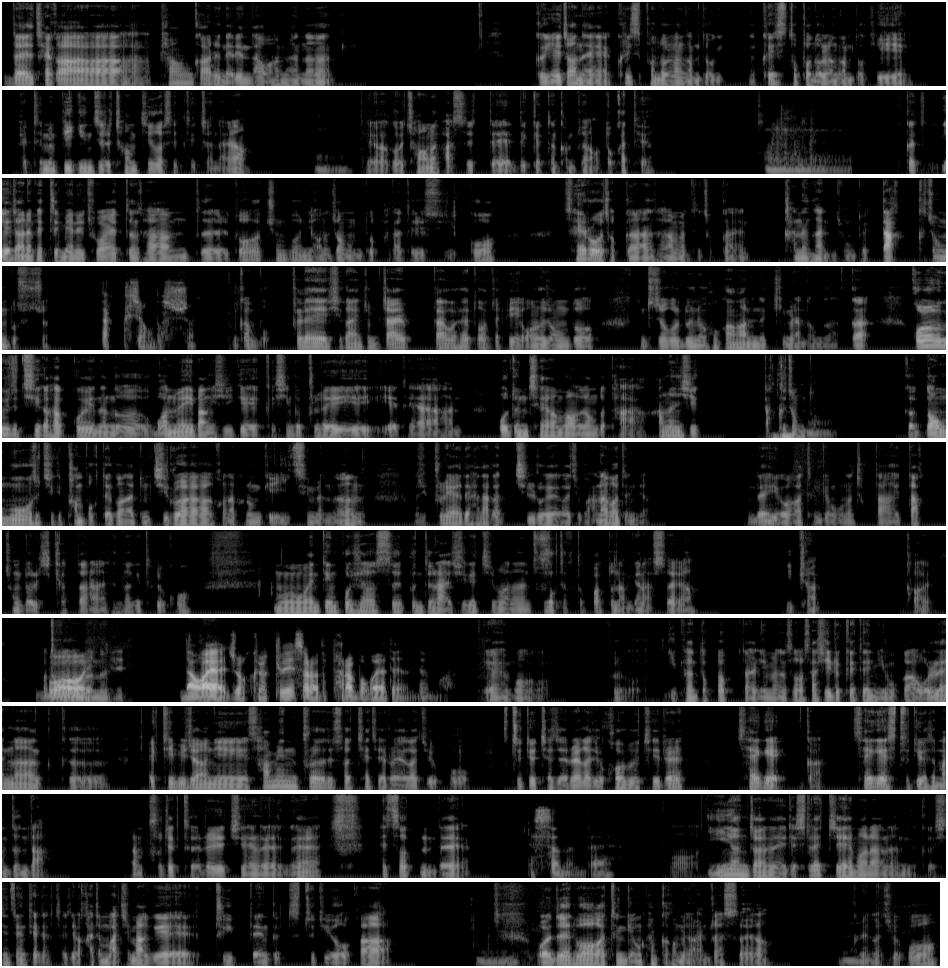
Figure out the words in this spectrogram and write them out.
근데 제가 평가를 내린다고 하면은 그 예전에 크리스토퍼 놀란 감독이 크리스토퍼 놀란 감독이 배트맨 비긴즈를 처음 찍었을 때 있잖아요. 음. 제가 그걸 처음에 봤을 때 느꼈던 감정하고 똑같아요. 음. 그러니까 예전에 배트맨을 좋아했던 사람들도 충분히 어느 정도 받아들일 수 있고 새로 접근하는 사람한테 접근 가능한 정도의 딱 그 정도 수준. 딱 그 정도 수준. 그러니까 뭐 플레이 시간이 좀 짧다고 해도 어차피 어느 정도 전체적으로 눈에 호강하는 느낌이라든가 그러니까 콜 오브 듀티가 갖고 있는 그 one-way 방식의 그 싱글 플레이에 대한 모든 체험을 어느 정도 다 하는 식 딱 그 정도. 음. 그러니까 너무 솔직히 반복되거나 좀 지루하거나 그런 게 있으면은 사실 플레이어들 하다가 지루해 가지고 안 하거든요. 근데 음. 이거 같은 경우는 적당하게 딱 정도를 지켰다라는 생각이 들고 뭐 엔딩 보셨을 분들은 아시겠지만은 후속작 떡밥도 남겨 놨어요. 2 편. 어 어떻게 뭐 보면은 나와야죠. 그렇게 해서라도 팔아 먹어야 되는데 뭐. 예 뭐 그 2편 떡밥 날리면서 사실 이렇게 된 이유가 원래는 그 액티비전이 3인 프로듀서 체제로 해 가지고 스튜디오 체제로 해 가지고 콜 오브 듀티를 3개 그러니까 3 개의 스튜디오에서 만든다 라는 프로젝트를 진행을 했었는데 했었는데. 어 2년 전에 이제 슬레지 해머라는 그 신생 제작자죠. 가장 마지막에 투입된 그 스튜디오가 음. 월드 앳 워 같은 경우 평가가 매우 안 좋았어요. 그래 음. 가지고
